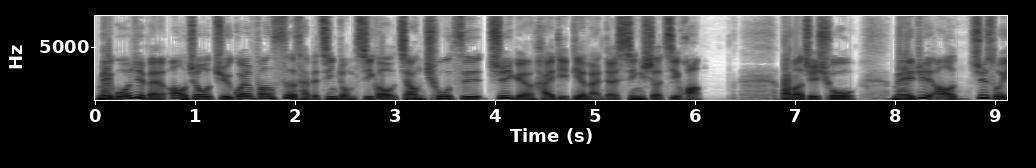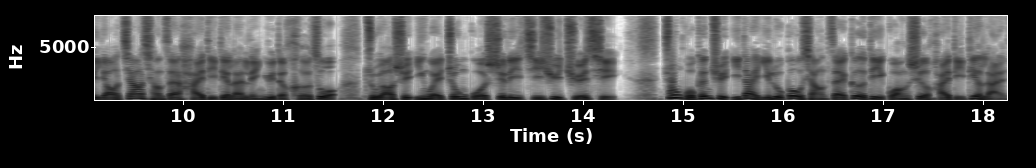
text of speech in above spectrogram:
美国、日本、澳洲具官方色彩的金融机构将出资支援海底电缆的新设计划。报道指出，美日澳之所以要加强在海底电缆领域的合作，主要是因为中国势力急剧崛起。中国根据“一带一路”构想，在各地广设海底电缆，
